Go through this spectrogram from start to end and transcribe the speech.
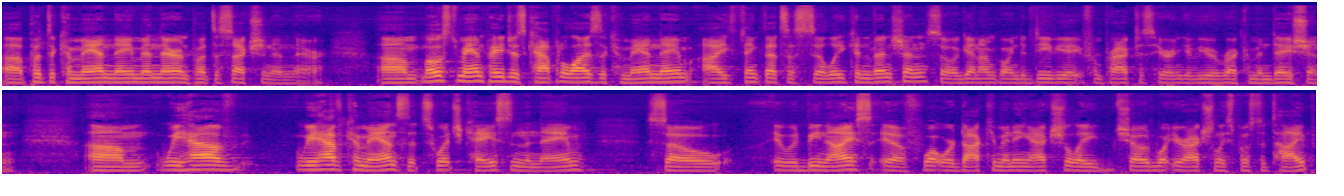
Uh, put the command name in there and put the section in there. Um, most man pages capitalize the command name. I think that's a silly convention. So again, I'm going to deviate from practice here and give you a recommendation. Um, we have we have commands that switch case in the name. So it would be nice if what we're documenting actually showed what you're actually supposed to type,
